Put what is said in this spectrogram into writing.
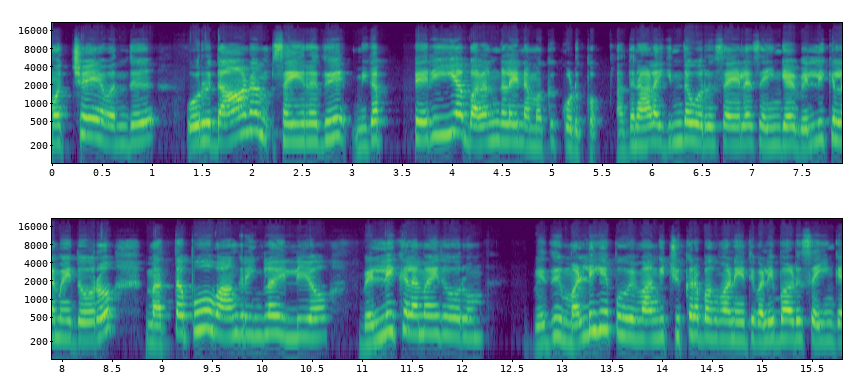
மொச்சையை வந்து ஒரு தானம் செய்கிறது மிக பெரிய பலன்களை நமக்கு கொடுக்கும். அதனால் இந்த ஒரு செயலை செய்யுங்க. வெள்ளிக்கிழமை தோறும் மற்ற பூ வாங்குறீங்களோ இல்லையோ வெள்ளிக்கிழமை தோறும் இது மல்லிகை பூவை வாங்கி சுக்கர பகவான் வழிபாடு செய்யுங்க.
